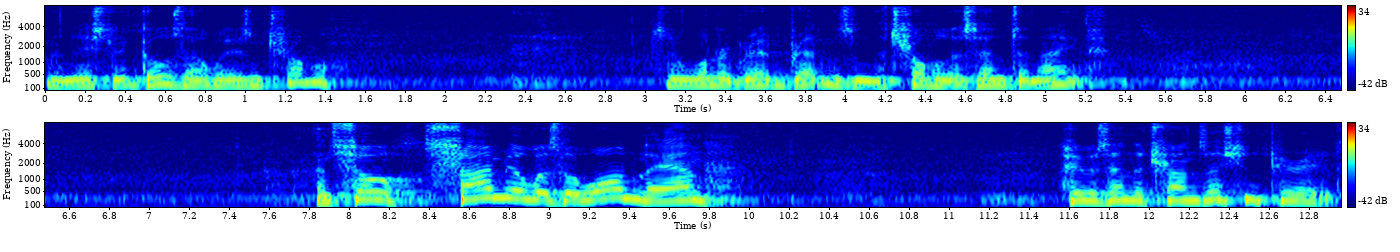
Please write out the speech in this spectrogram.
The nation that goes that way is in trouble. It's no wonder Great Britain's in the trouble it's in tonight. And so Samuel was the one then who was in the transition period.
